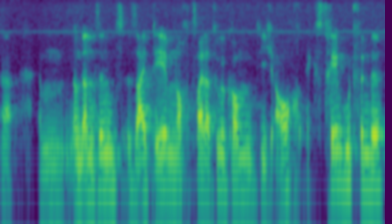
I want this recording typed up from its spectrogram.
Ja. Ähm, und dann sind seitdem noch zwei dazugekommen, die ich auch extrem gut finde.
